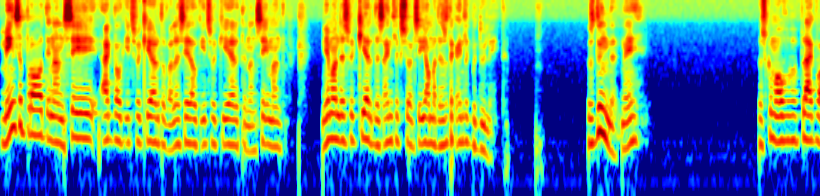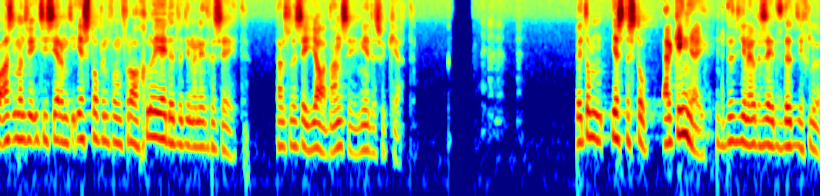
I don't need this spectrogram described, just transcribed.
Mense praat en dan sê ek dalk iets verkeerd of hulle sê dalk iets verkeerd en dan sê iemand nee man dis verkeerd, dis eintlik so en sê ja, maar dis wat ek eintlik bedoel het. Ons doen dit, né? Nee? Ons kom al op 'n plek waar as iemand weer ietsie sê, dan moet jy eers stop en vir hom vra, "Glo jy dit wat jy nou net gesê het?" Dan sal hy sê, "Ja," dan sê hy, "Nee, dis verkeerd." Net om eers te stop. Erken jy dit wat jy nou gesê het, is dit wat jy glo?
